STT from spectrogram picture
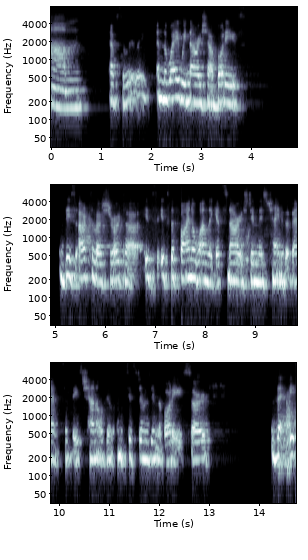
Um, Absolutely. And the way we nourish our bodies, this Artava it's, it's the final one that gets nourished in this chain of events of these channels and, and systems in the body. So that it,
